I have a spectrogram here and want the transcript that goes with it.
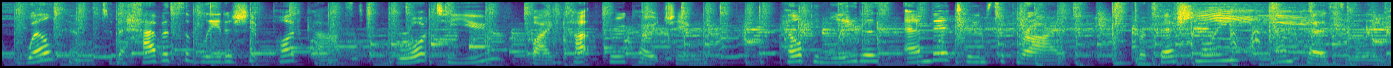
Welcome to the Habits of Leadership podcast, brought to you by Cut Through Coaching, helping leaders and their teams to thrive professionally and personally.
